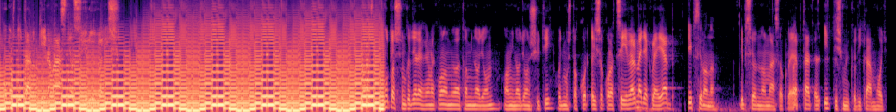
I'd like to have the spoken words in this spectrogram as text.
akkor most utána kéne mászni a szűrővel is. Most mutassunk a gyerekeknek valami olyat, ami nagyon, ami nagyon süti, hogy most akkor, és akkor a C-vel megyek lejjebb, Y-nal. Y-nal mászok lejjebb, tehát ez itt is működik ám, hogy.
